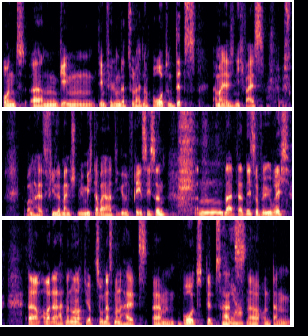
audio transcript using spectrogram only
und ähm, geben die Empfehlung dazu halt noch Brot und Dips, weil man ja nicht weiß, wenn man halt viele Menschen wie mich dabei hat, die gefräßig sind, dann bleibt halt nicht so viel übrig. Ähm, aber dann hat man immer noch die Option, dass man halt ähm, Brot, Dips hat Ja. ne, und dann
